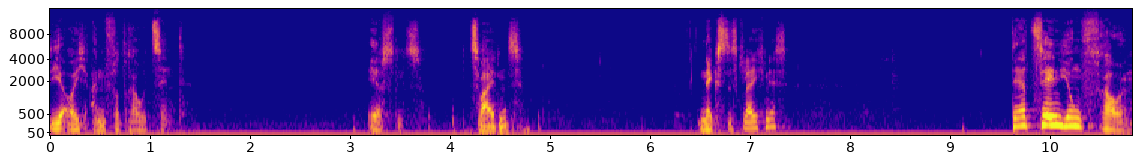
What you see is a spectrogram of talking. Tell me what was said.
die euch anvertraut sind. Erstens. Zweitens, nächstes Gleichnis, der zehn Jungfrauen.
